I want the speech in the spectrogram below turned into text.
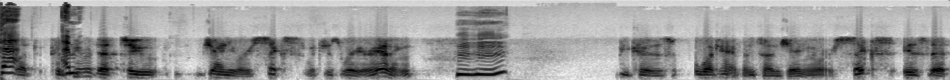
That- but compare that to January 6th, which is where you're heading, hmm because what happens on January 6th is that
